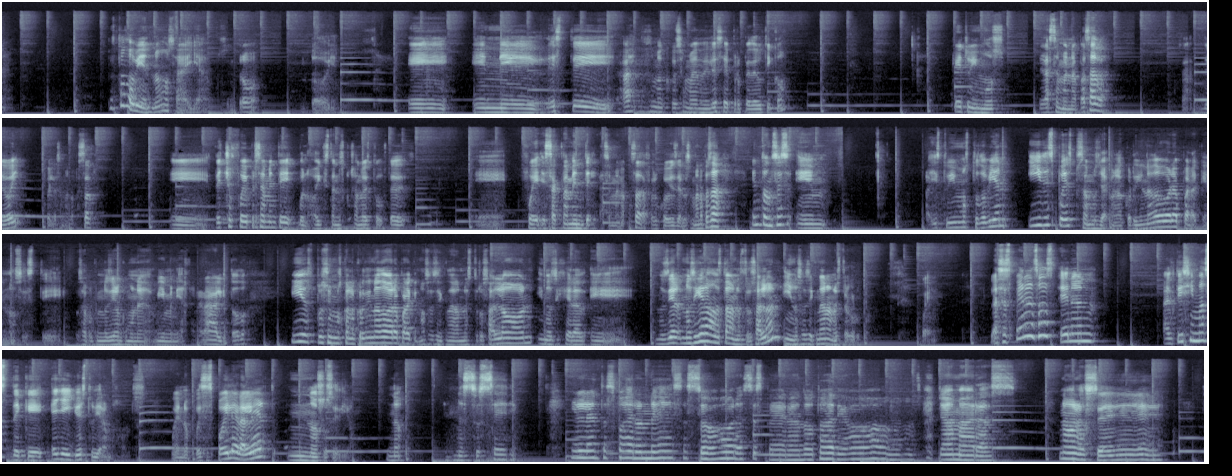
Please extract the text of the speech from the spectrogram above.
Pues todo bien, ¿no? O sea, ella pues, entró todo bien. Eh, en el. Este. Ay, no sé cómo se llama. En el ese propedéutico. Que tuvimos la semana pasada. O sea, de hoy fue la semana pasada. Eh, de hecho, fue precisamente, bueno, hoy que están escuchando esto ustedes, eh, fue exactamente la semana pasada, fue el jueves de la semana pasada. Entonces, eh, ahí estuvimos todo bien y después pasamos ya con la coordinadora para que nos, este, o sea, porque nos dieron como una bienvenida general y todo. Y después fuimos con la coordinadora para que nos asignara nuestro salón y nos dijera, eh, nos, diera, nos dijera dónde estaba nuestro salón y nos asignara nuestro grupo. Bueno, las esperanzas eran altísimas de que ella y yo estuviéramos. Bueno, pues spoiler alert, no sucedió. No, no sucedió. Y lentas fueron esas horas esperando tu adiós. Llamarás, no lo sé.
